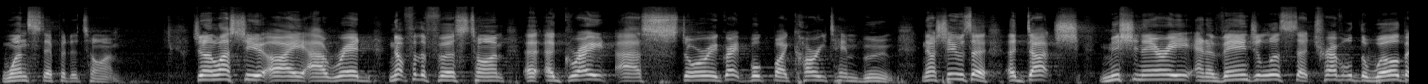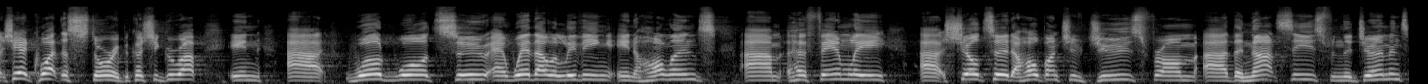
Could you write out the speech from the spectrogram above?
one step at a time. Do you know, last year I uh, read, not for the first time, a, a great uh, story, a great book by Corrie ten Boom. Now, she was a, a, Dutch missionary and evangelist that traveled the world, but she had quite the story because she grew up in uh, World War II and where they were living in Holland. Um, her family uh, sheltered a whole bunch of Jews from uh, the Nazis, from the Germans,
